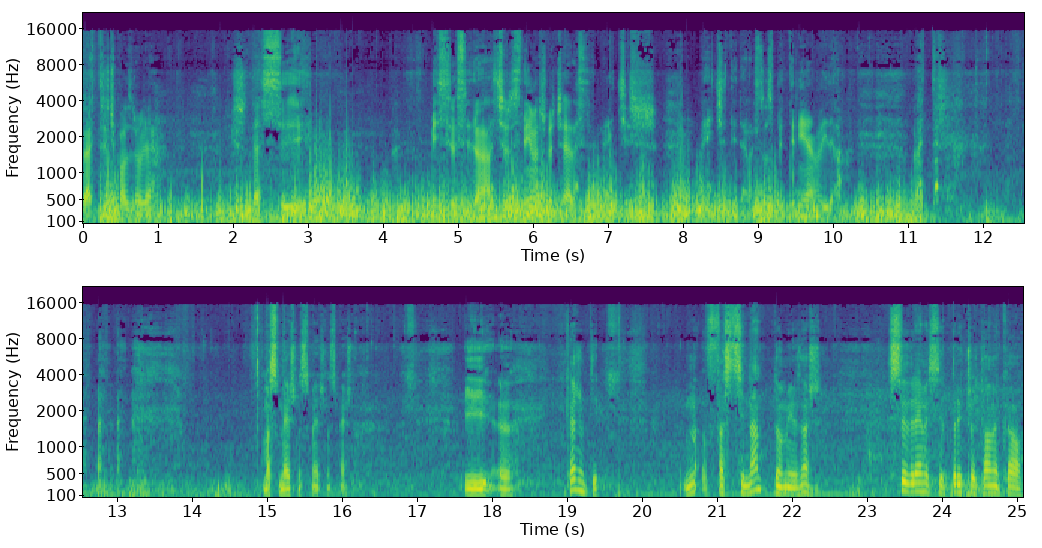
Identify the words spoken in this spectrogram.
Vetrić pozdravlja. Šta si? Mislio si da ćeš da snimaš večeras? Nećeš. Neće ti danas uspeti nijedan video. Vetar. Ma smešno, smešno, smešno. I, e, kažem ti, na, fascinantno mi je, znaš, sve vreme se priča o tome kao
